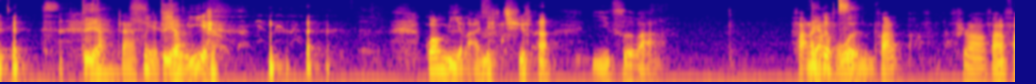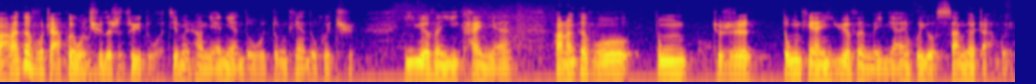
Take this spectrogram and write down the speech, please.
对呀，展会对呀首页，光米兰就去了一次吧。法兰克福我法兰是吧？反正法兰克福展会我去的是最多，基本上年年都会冬天都会去。一月份一开年，法兰克福冬就是冬天一月份每年会有三个展会，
